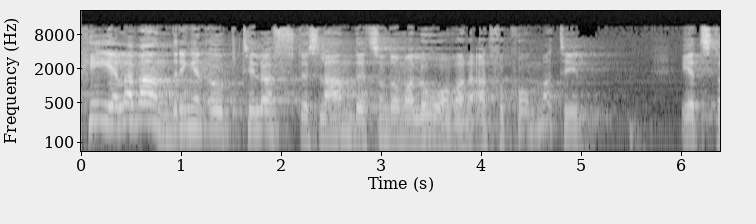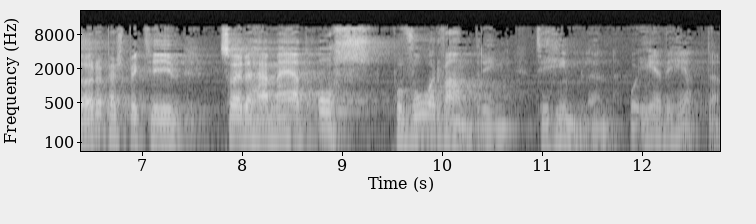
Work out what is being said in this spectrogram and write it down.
hela vandringen upp till löfteslandet som de var lovade att få komma till. I ett större perspektiv så är det här med oss på vår vandring till himlen och evigheten.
